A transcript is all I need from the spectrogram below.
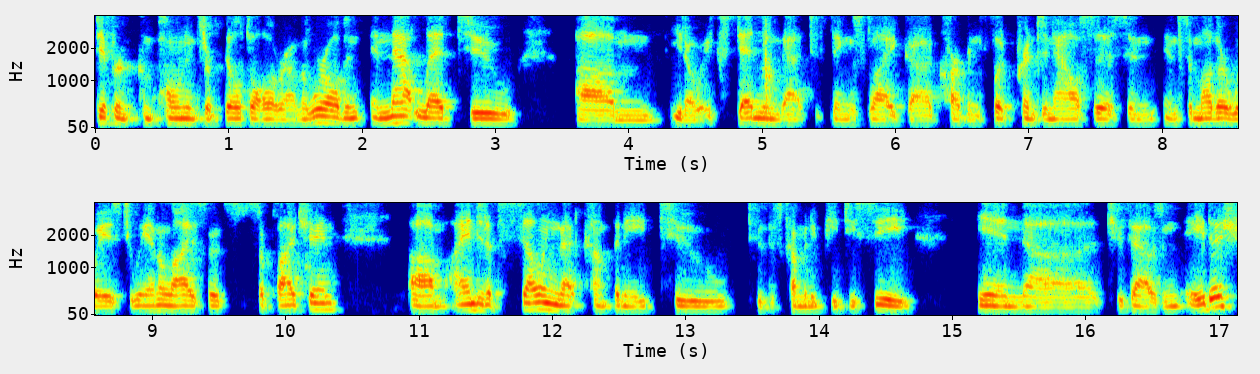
different components are built all around the world, and, and that led to um, you know extending that to things like uh, carbon footprint analysis and, and some other ways to analyze the supply chain um, I ended up selling that company to to this company PTC in uh, 2008ish,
